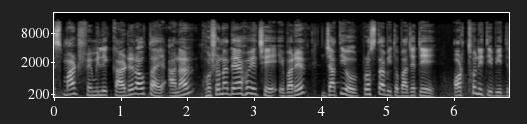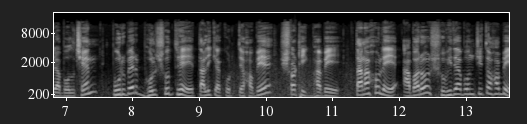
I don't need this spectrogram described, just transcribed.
স্মার্ট ফ্যামিলি কার্ডের আওতায় আনার ঘোষণা দেয়া হয়েছে এবারের জাতীয় প্রস্তাবিত বাজেটে। অর্থনীতিবিদরা বলছেন, পূর্বের ভুল শুধরে তালিকা করতে হবে সঠিকভাবে, তা না হলে আবারও সুবিধাবঞ্চিত হবে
